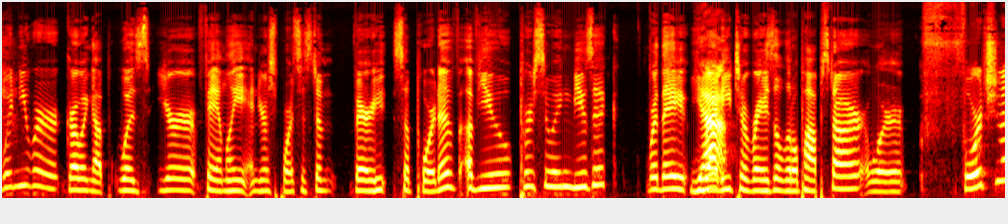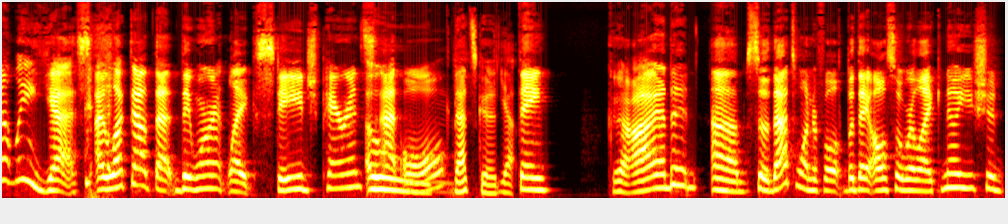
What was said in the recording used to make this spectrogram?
when you were growing up, was your family and your support system very supportive of you pursuing music? Were they Yeah. ready to raise a little pop star or Fortunately, yes. I lucked out that they weren't like stage parents at all. That's good. Yeah. Thank God. Um, so that's wonderful. But they also were like, no, you should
